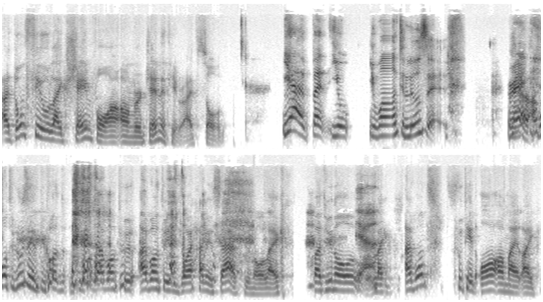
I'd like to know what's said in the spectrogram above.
I don't feel like shameful on, on virginity, right? So yeah, but you you want to lose it, Right? yeah. I want to lose it because, because I want to I want to enjoy having sex, you know, like but you know, Yeah. like I won't put it all on my like,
